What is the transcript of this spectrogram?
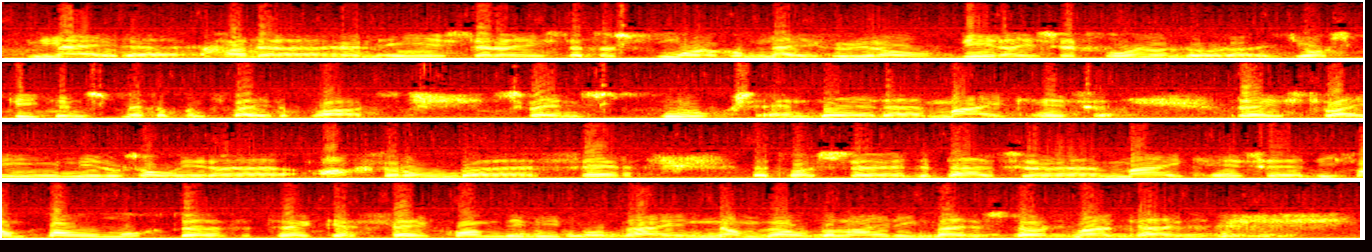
meiden hadden hun eerste race, dat was vanmorgen om 9 uur al. Die race werd gewonnen door uh, Jos Kiekens met op een tweede plaats Sven Snoeks en derde Mike Hesse. Race 2 inmiddels alweer uh, acht ronden ver. Het was uh, de Duitse Mike Hesse die van Paul mocht vertrekken. Ver kwam die niet, want hij nam wel de leiding bij de start, maar kijk,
